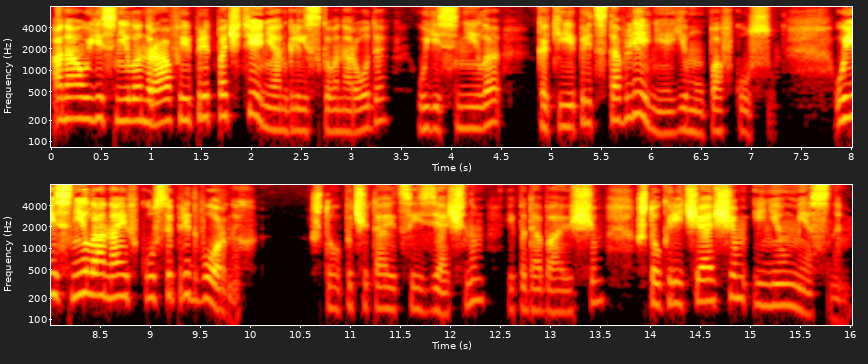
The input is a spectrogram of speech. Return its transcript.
Она уяснила нрав и предпочтения английского народа, уяснила, какие представления ему по вкусу. Уяснила она и вкусы придворных, что почитается изящным и подобающим, что кричащим и неуместным.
